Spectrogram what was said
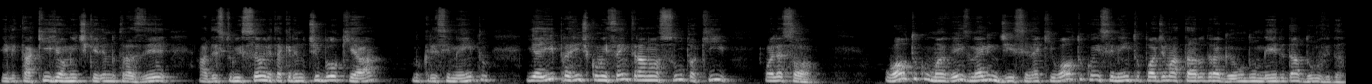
Ele está aqui realmente querendo trazer a destruição, ele está querendo te bloquear no crescimento. E aí, para a gente começar a entrar no assunto aqui, olha só. O auto, uma vez Merlin disse né, que o autoconhecimento pode matar o dragão do medo e da dúvida.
